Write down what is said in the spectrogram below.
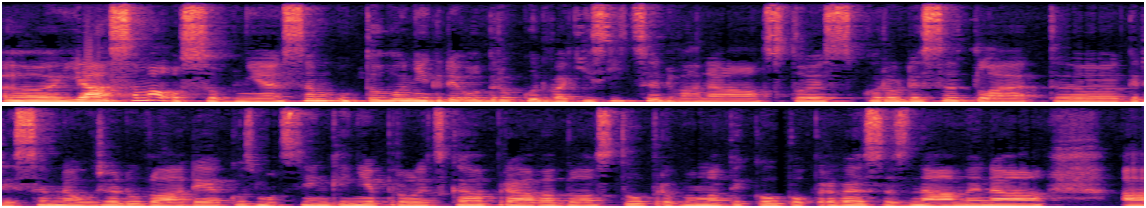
Eh, já sama osobně jsem u toho někdy od roku 2012, to je skoro 10 let, eh, kdy jsem na úřadu vlády jako zmocněnkyně pro lidská práva byla s tou problematikou poprvé seznámená a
